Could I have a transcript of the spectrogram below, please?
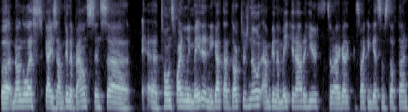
But nonetheless, guys, I'm going to bounce since uh, uh, Tones finally made it and he got that doctor's note. I'm going to make it out of here so I got so I can get some stuff done.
